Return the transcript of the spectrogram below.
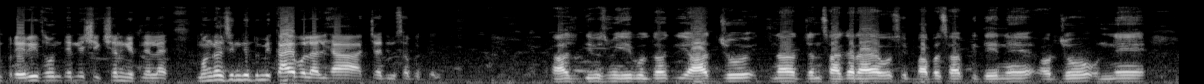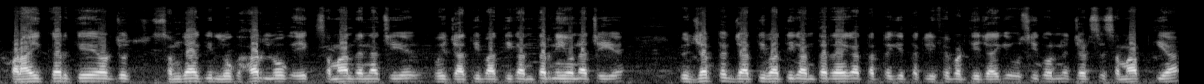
प्रेरित होऊन त्यांनी शिक्षण घेतलेलं आहे. मंगलसिंग जी तुम्ही काय बोलाल ह्या आजच्या दिवसाबद्दल? आज दिवस में यही बोलता हूँ कि आज जो इतना जन सागर आया वो सिर्फ़ बाबा साहब की देन है और जो उनने पढ़ाई करके और जो समझा कि लोग, हर लोग एक समान रहना चाहिए, कोई जाति बाती का अंतर नहीं होना चाहिए। क्योंकि जब तक जाति बाती का अंतर रहेगा, तब तक ये तकलीफें बढ़ती जाएगी। उसी को उन्होंने जड़ से समाप्त किया।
